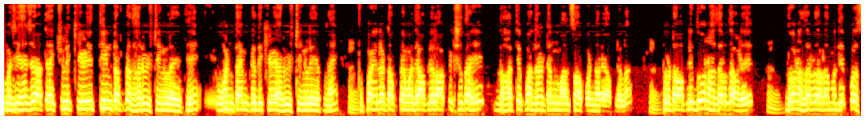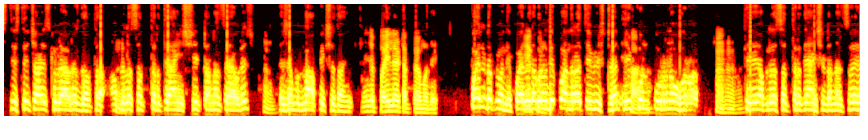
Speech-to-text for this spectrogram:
म्हणजे ह्याच्यात ऍक्च्युली केळी तीन टप्प्यात हार्वेस्टिंगला येते वन टाइम कधी केळी हार्वेस्टिंगला येत नाही. तर पहिल्या टप्प्यामध्ये आपल्याला अपेक्षित आहे दहा ते पंधरा टन माल सापडणार आहे आपल्याला. टोटल आपली दोन हजार झाड आहेत. दोन हजार झाडामध्ये पस्तीस ते चाळीस किलो ऍव्हरेज धरता आपल्याला सत्तर ते ऐंशी टनाचं ऍव्हरेज. त्याच्यामधून अपेक्षित आहे म्हणजे पहिल्या टप्प्यामध्ये पहिल्या टप्प्यामध्ये पहिल्या. टप्प्यामध्ये पंधरा ते वीस टन एकूण. पूर्ण हम्म. ते आपल्याला सत्तर ते ऐंशी टनाचं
